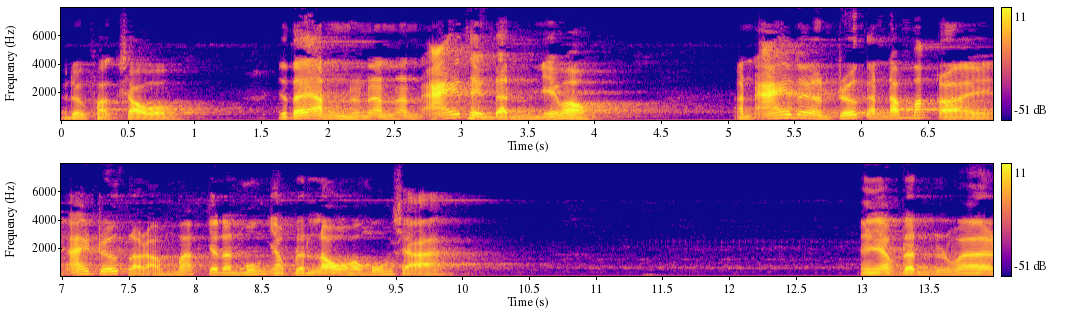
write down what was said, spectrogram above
Đức phật sâu không? Cho tới anh anh anh ái thiền định nhiễm không? Anh ái tới anh trước, anh đắm mắt rồi, ái trước là đắm mắt, cho nên muốn nhập định lâu không muốn xả nhập định mà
